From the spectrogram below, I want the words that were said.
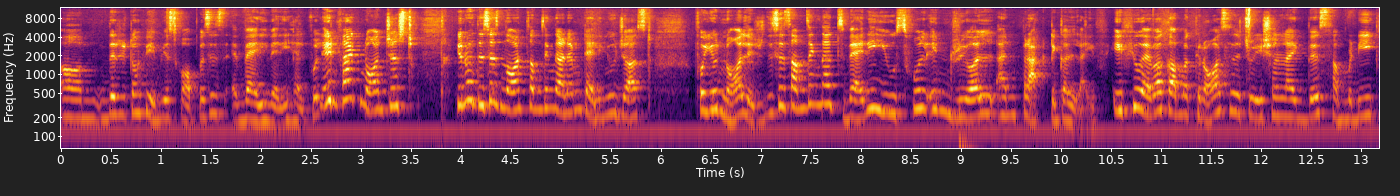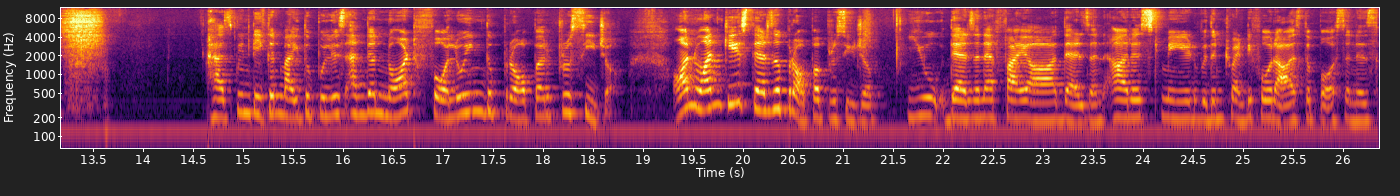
um, the writ of habeas corpus is very very helpful. In fact not just you know this is not something that i'm telling you just for your knowledge. This is something that's very useful in real and practical life. If you ever come across a situation like this, somebody has been taken by the police and they're not following the proper procedure. On one case, there's a proper procedure. You there's an FIR, there's an arrest made within 24 hours. The person is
